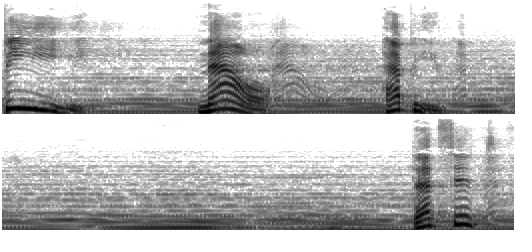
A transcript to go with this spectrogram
Be now happy. That's it.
